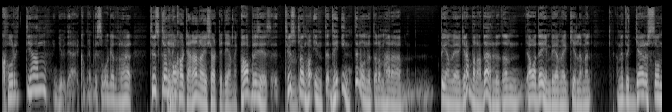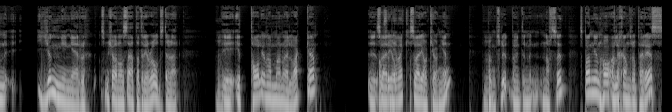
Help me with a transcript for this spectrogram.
Kortian. Gud, jag kommer jag bli sågad för det här. Tyskland Elin har... Kortian, han har ju kört i DMEC. Ja, precis. Tyskland har inte, det är inte någon av de här äh, BMW-grabbarna där. Utan, ja, det är en BMW-kille, men han heter Gerson Junginger som kör någon Z3 Roadster där. Mm. I Italien har Manuel Vacca. Eh, Sverige. Sverige har kungen. Mm. Punkt slut, behöver inte nafsa. Spanien har Alejandro Perez.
